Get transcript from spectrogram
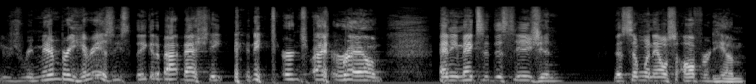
he was remembering, here he is, he's thinking about Vashti, and he turns right around and he makes a decision that someone else offered him,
